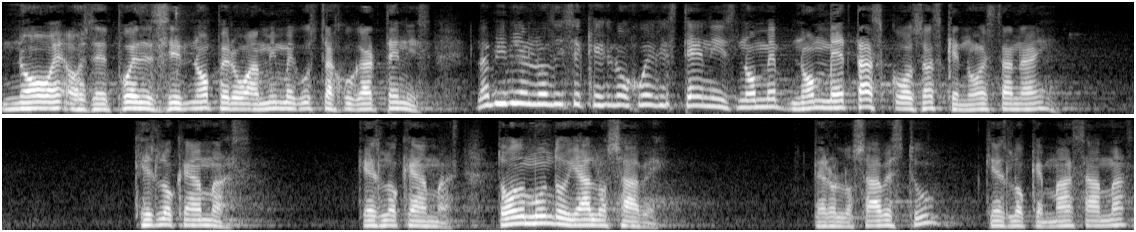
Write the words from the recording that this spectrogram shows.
No, o sea, puede decir, no, pero a mí me gusta jugar tenis. La Biblia no dice que no juegues tenis, no, me, no metas cosas que no están ahí. ¿Qué es lo que amas? ¿Qué es lo que amas? Todo el mundo ya lo sabe, pero ¿lo sabes tú? ¿Qué es lo que más amas?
